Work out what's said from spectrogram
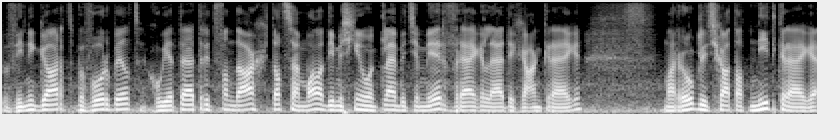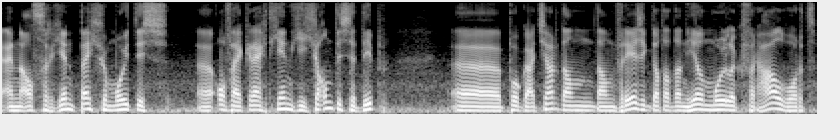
Vinegaard bijvoorbeeld, goede tijdrit vandaag. Dat zijn mannen die misschien nog een klein beetje meer vrijgeleide gaan krijgen. Maar Roglic gaat dat niet krijgen. En als er geen pech gemoeid is, of hij krijgt geen gigantische dip, Pogacar, dan, dan vrees ik dat dat een heel moeilijk verhaal wordt.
